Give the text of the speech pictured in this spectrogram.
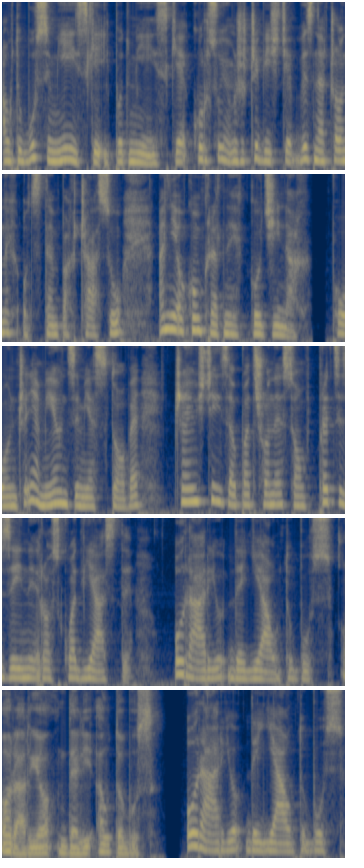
Autobusy miejskie i podmiejskie kursują rzeczywiście w wyznaczonych odstępach czasu, a nie o konkretnych godzinach. Połączenia międzymiastowe częściej zaopatrzone są w precyzyjny rozkład jazdy orario degli autobus. Orario degli autobus. Orario degli autobus.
